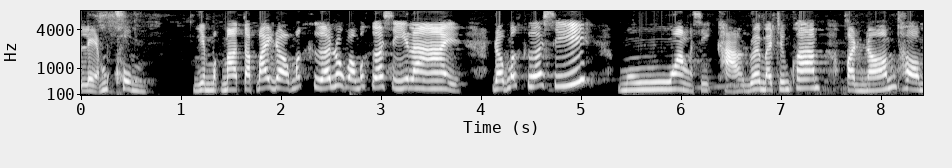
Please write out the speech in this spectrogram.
แหลมคม เยี่ยมมากๆต่อไปดอกมะเขือลูกดอกมะเขือสีอะไรดอกมะเขือสีม่วงสีขาวด้วยหมายถึงความอ่อนน้อมถ่อม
